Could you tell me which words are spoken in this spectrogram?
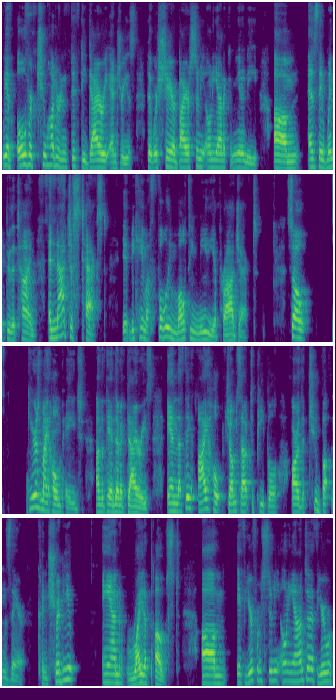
We have over 250 diary entries that were shared by our SUNY Oneonta community um, as they went through the time. And not just text, it became a fully multimedia project. So here's my homepage on the Pandemic Diaries. And the thing I hope jumps out to people are the two buttons there, contribute and write a post. Um, if you're from SUNY Oneonta, if you're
